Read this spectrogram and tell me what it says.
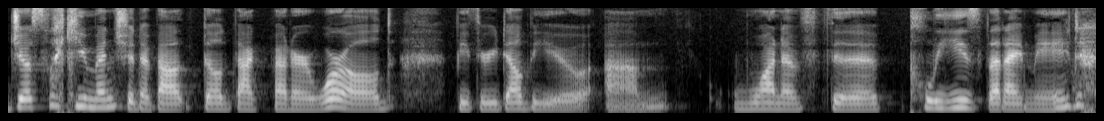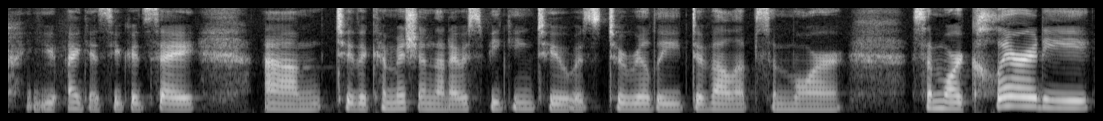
just like you mentioned about Build Back Better World, B3W, um, one of the pleas that I made, you, I guess you could say, um, to the commission that I was speaking to was to really develop some more, some more clarity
